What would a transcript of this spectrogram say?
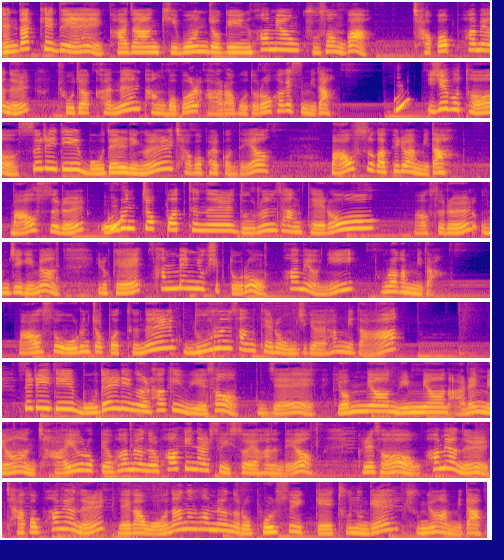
엔다캐드의 가장 기본적인 화면 구성과 작업 화면을 조작하는 방법을 알아보도록 하겠습니다. 이제부터 3D 모델링을 작업할 건데요. 마우스가 필요합니다. 마우스를 오른쪽 버튼을 누른 상태로 마우스를 움직이면 이렇게 360도로 화면이 돌아갑니다. 마우스 오른쪽 버튼을 누른 상태로 움직여야 합니다. 3D 모델링을 하기 위해서 이제 옆면, 윗면, 아랫면 자유롭게 화면을 확인할 수 있어야 하는데요. 그래서 화면을, 작업 화면을 내가 원하는 화면으로 볼 수 있게 두는 게 중요합니다.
